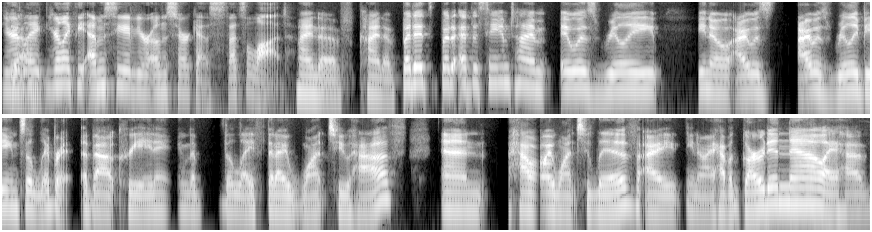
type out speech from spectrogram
You're Yeah. like you're like the MC of your own circus. That's a lot. kind of kind of but it's but at the same time it was really you know i was i was really being deliberate about creating the the life that i want to have and how i want to live i you know i have a garden now i have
